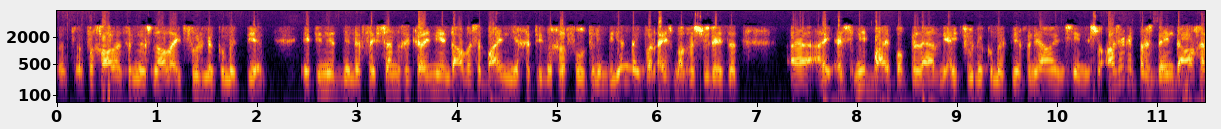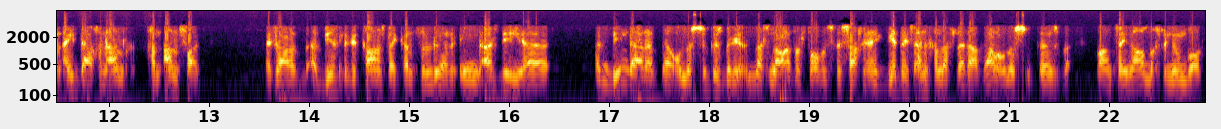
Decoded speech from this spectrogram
vergadering van die nasionale uitvoerende komitee het nie noodwendig sy sin gekry nie en daar was 'n baie negatiewe gevoel teen hom. Die een ding van Ysma Gesuele is dat uh, hy is nie baie populêr in die uitvoerende komitee van die ANC nie. So as hy die president daar gaan uitdaag en aan gaan aanvat, is daar 'n wesentlike kans dat hy kan verloor. En as die uh, indien daar 'n ondersoek is by die nasionale vervolgingsgesag en ek weet hy's ingelig dat daar wel ondersoeke is waar sy naam genoem word.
